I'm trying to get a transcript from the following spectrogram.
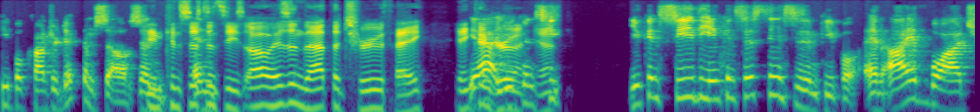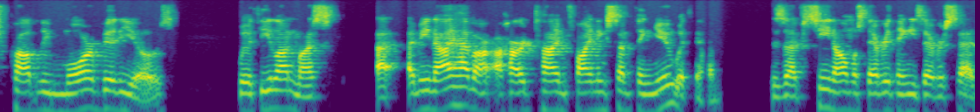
people contradict themselves and inconsistencies. And, oh, isn't that the truth? Hey, yeah, you can yeah. see. you can see the inconsistencies in people. And I've watched probably more videos with Elon Musk. Uh, I mean, I have a, a, hard time finding something new with him because I've seen almost everything he's ever said.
